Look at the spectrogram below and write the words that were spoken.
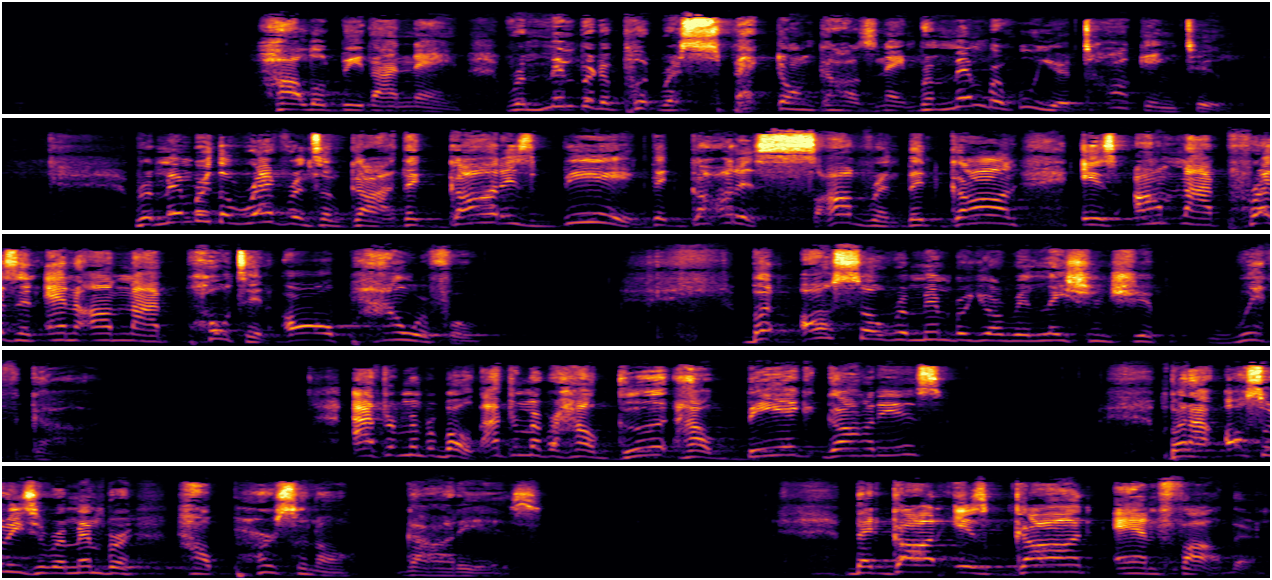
hallowed be thy name. Remember to put respect on God's name. Remember who you're talking to. Remember the reverence of God, that God is big, that God is sovereign, that God is omnipresent and omnipotent, all powerful. But also remember your relationship with God. I have to remember both. I have to remember how good, how big God is, but I also need to remember how personal God is. That God is God and Father.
